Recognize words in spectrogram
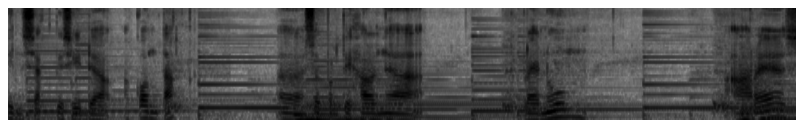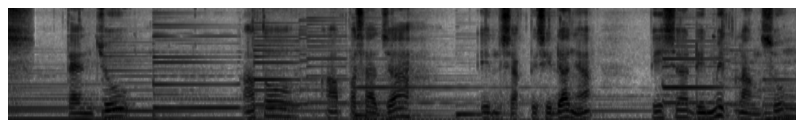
insektisida kontak eh, seperti halnya plenum ares, tencu, atau apa saja insektisidanya bisa dimik langsung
